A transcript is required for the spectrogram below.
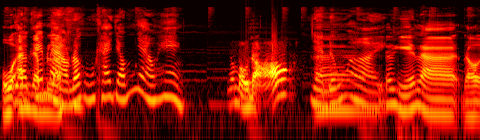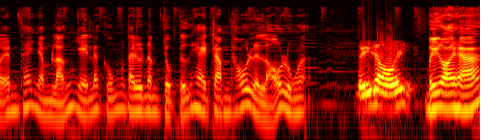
ủa anh cái nhầm màu lẫn. nó cũng khá giống nhau hen. nó màu đỏ Dạ À, đúng rồi. Có nghĩa là rồi em thấy nhầm lẫn vậy nó cũng người ta đưa 50 tưởng 200 thối lại lỗ luôn á. bị rồi Bị rồi hả?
